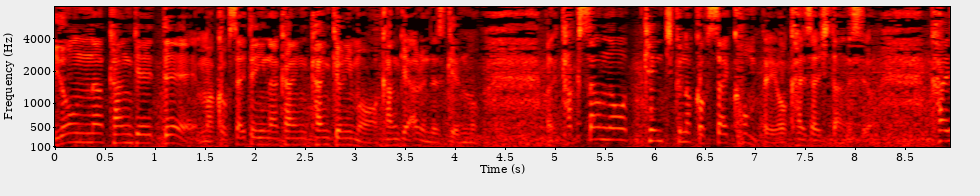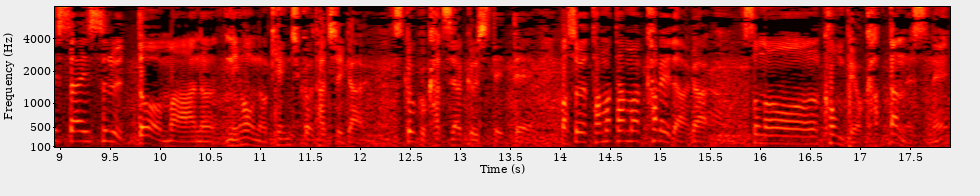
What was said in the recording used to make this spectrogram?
いろんな関係で、まあ、国際的な環境にも関係あるんですけれどもたくさんの建築の国際コンペを開催したんですよ。開催すると、まあ、あの日本の建築家たちがすごく活躍してて、まあ、それはたまたま彼らがそのコンペを買ったんですね、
